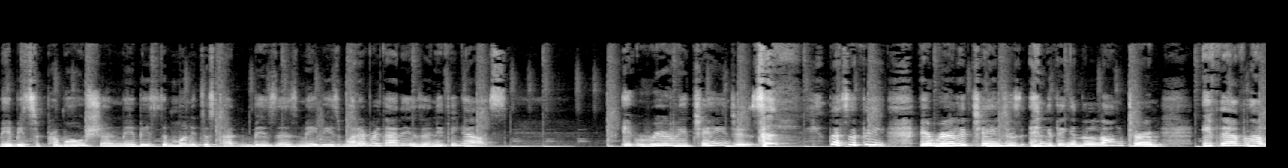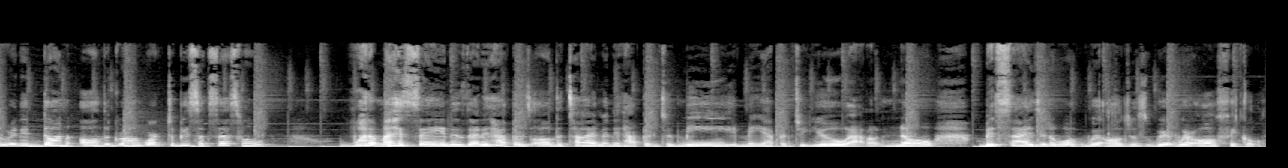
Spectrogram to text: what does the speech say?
maybe it's a promotion, maybe it's the money to start the business, maybe it's whatever that is, anything else, it rarely changes. That's the thing. It rarely changes anything in the long term if they haven't already done all the groundwork to be successful. What am I saying is that it happens all the time and it happened to me. It may happen to you. I don't know. Besides, you know what? We're all just, we're, we're all fickle.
